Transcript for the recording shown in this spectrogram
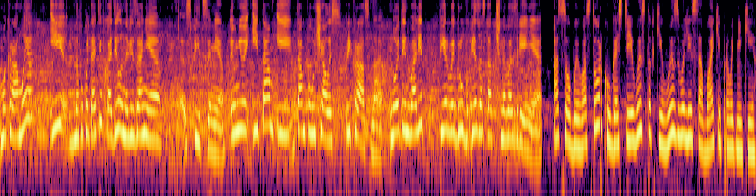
макраме и на факультатив ходила на вязание спицами. И у нее и там, и там получалось прекрасно. Но это инвалид первой группы без остаточного зрения. Особый восторг у гостей выставки вызвали собаки-проводники.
